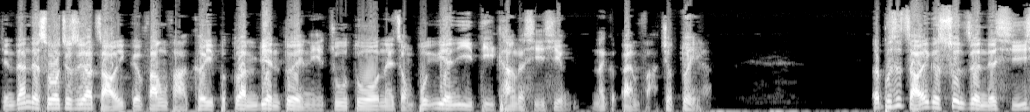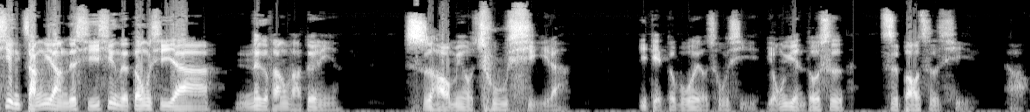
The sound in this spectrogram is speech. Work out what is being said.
简单的说，就是要找一个方法，可以不断面对你诸多那种不愿意抵抗的习性，那个办法就对了，而不是找一个顺着你的习性长养的习性的东西呀。那个方法对你丝毫没有出息啦，一点都不会有出息，永远都是自暴自弃。好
